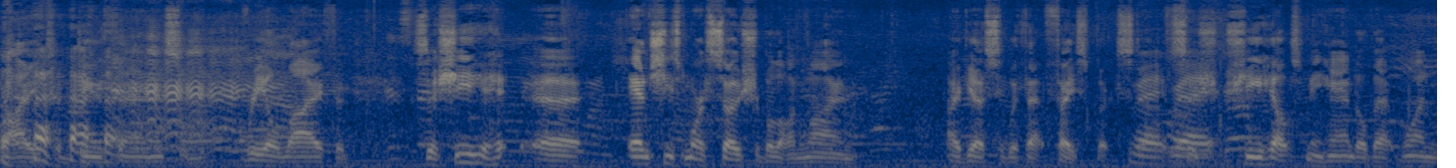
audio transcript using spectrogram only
write and do things in real life, and so she uh, and she's more sociable online, I guess, with that Facebook stuff. Right, so right. sh- she helps me handle that one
